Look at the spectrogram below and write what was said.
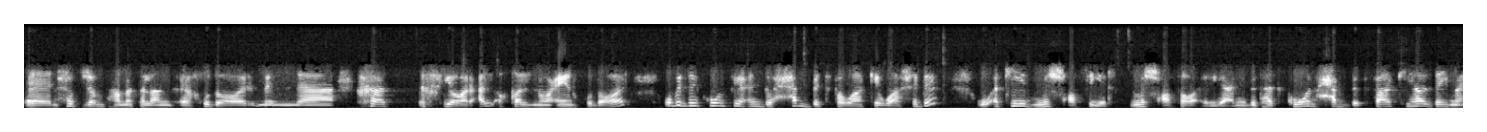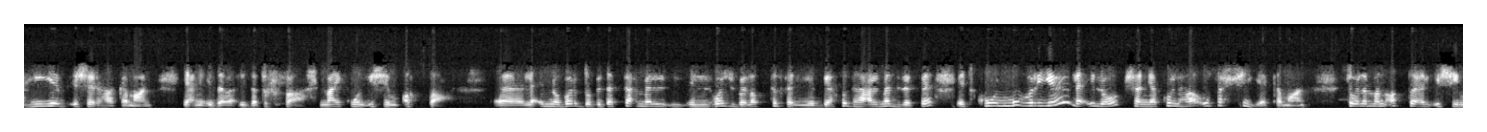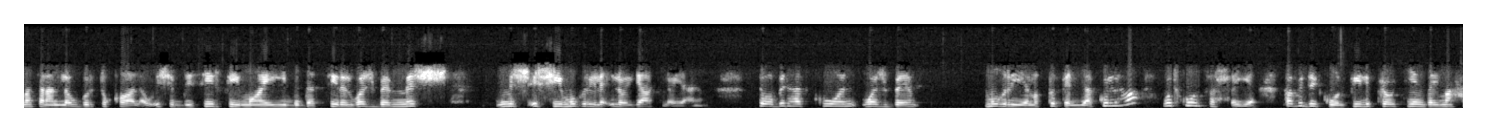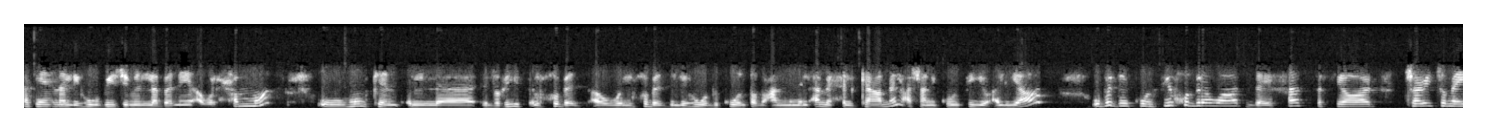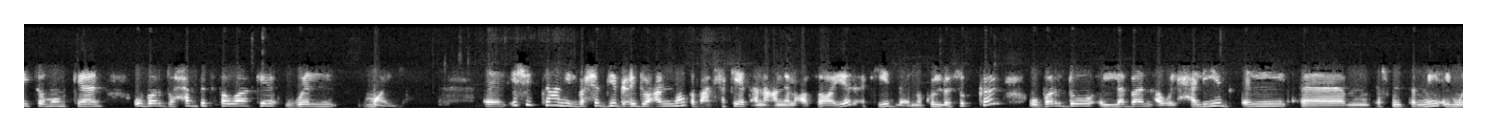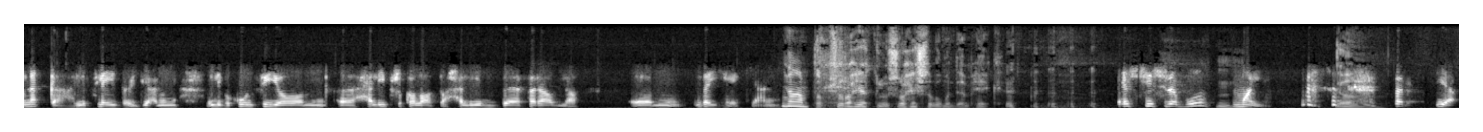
uh, نحط جنبها مثلا خضار من uh, خس خيار على الأقل نوعين خضار وبده يكون في عنده حبة فواكه واحدة وأكيد مش عصير مش عصائر يعني بدها تكون حبة فاكهة زي ما هي بقشرها كمان. يعني إذا إذا تفاح ما يكون إشي مقطع آه لأنه برضه بدك تعمل الوجبة للطفل اللي بياخذها على المدرسة تكون مغرية لإله مشان ياكلها وصحية كمان. so لما نقطع الإشي مثلا لو برتقال أو إشي بده يصير فيه مي بدها تصير الوجبة مش مش إشي مغري لإله ياكله يعني. so بدها تكون وجبة مغرية للطفل ياكلها وتكون صحية. فبده يكون في البروتين زي ما حكينا اللي هو بيجي من اللبنة أو الحمص وممكن الرغيف الخبز أو الخبز اللي هو بيكون طبعا من القمح الكامل عشان يكون فيه ألياف. وبده يكون فيه خضروات زي خس خيار تشيري توميتو ممكن وبرضه حبة فواكه والمي. الشيء الثاني اللي بحب يبعدوا عنه طبعا حكيت أنا عن العصاير أكيد لأنه كله سكر وبرضه اللبن أو الحليب إيش بنسميه؟ المنكه الفليفرد يعني اللي بيكون فيه حليب شوكولاتة حليب فراولة زي هيك يعني. نعم. طب شو راح ياكلوا؟ شو راح يشربوا مدام هيك؟ إيش يشربوا؟ مي. يا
